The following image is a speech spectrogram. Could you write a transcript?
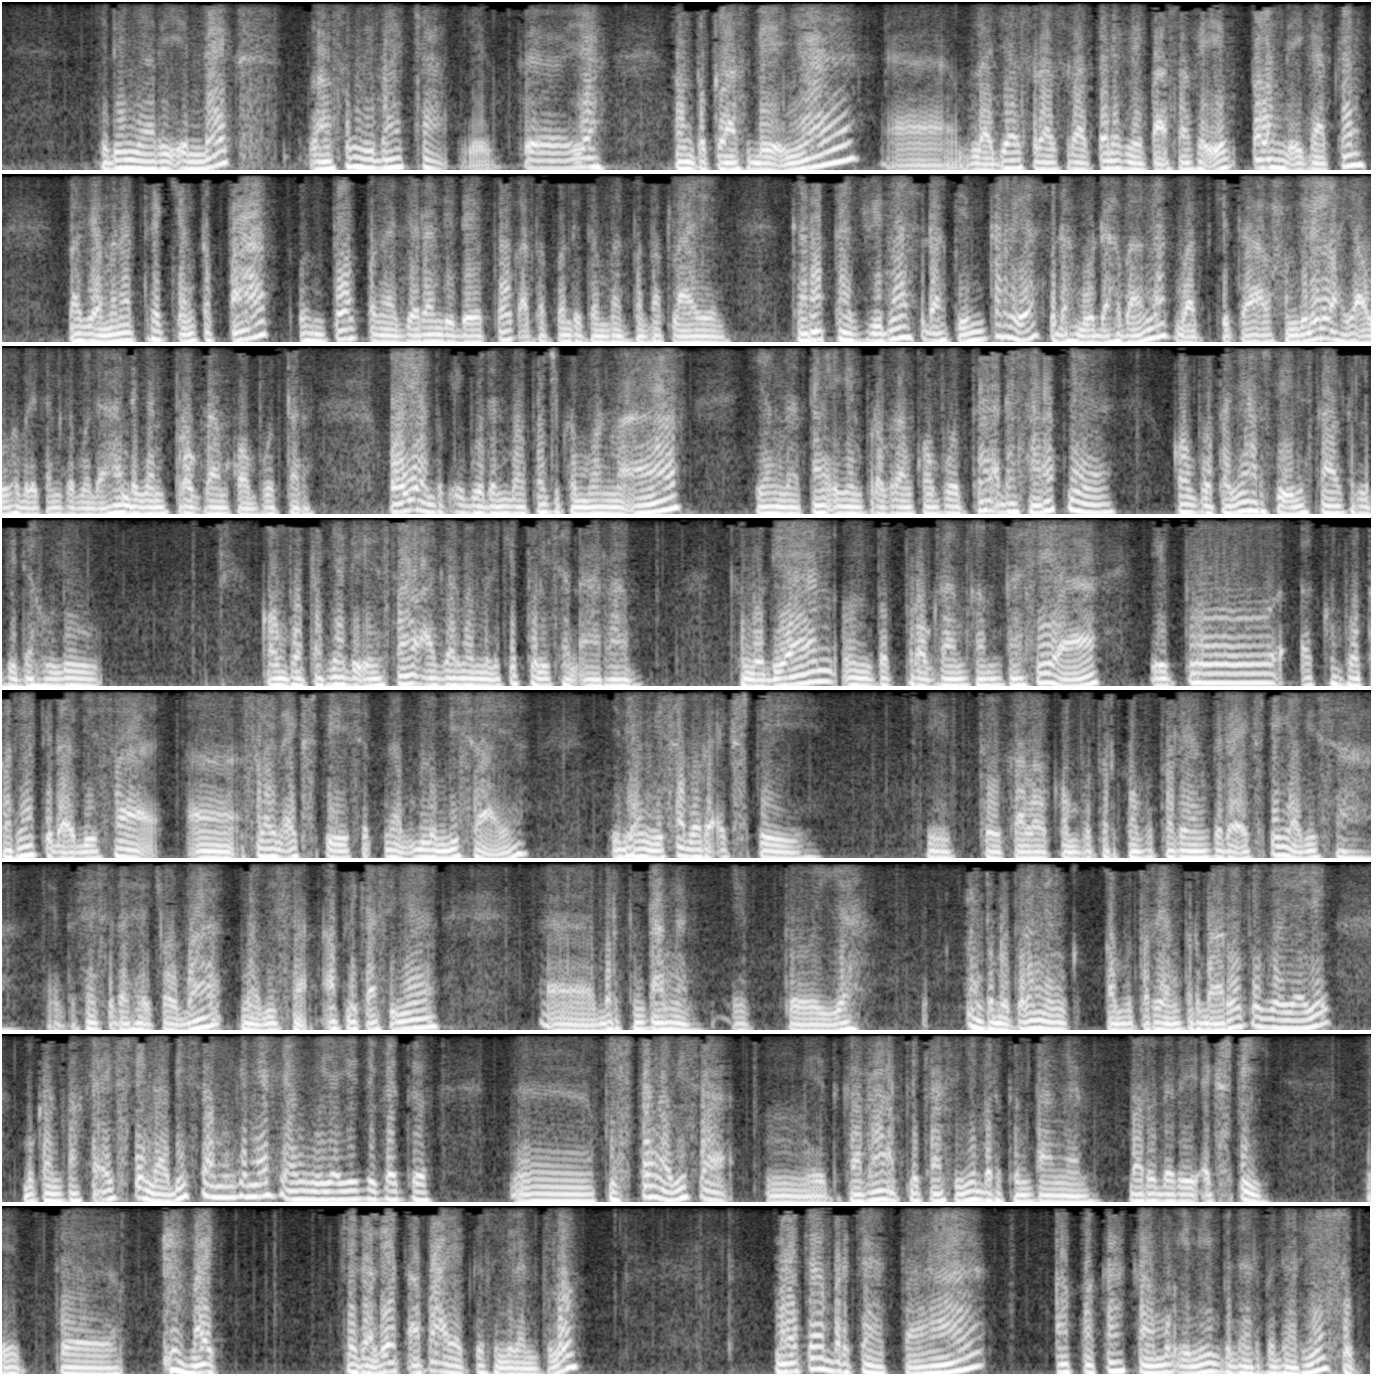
Jadi nyari indeks langsung dibaca gitu ya. Untuk kelas B-nya ya, belajar surat-surat pendek nih Pak Safi tolong diingatkan bagaimana trik yang tepat untuk pengajaran di Depok ataupun di tempat-tempat lain. Karena tajwidnya sudah pinter ya, sudah mudah banget buat kita. Alhamdulillah ya Allah berikan kemudahan dengan program komputer. Oh ya untuk ibu dan bapak juga mohon maaf. Yang datang ingin program komputer ada syaratnya. Komputernya harus diinstal terlebih dahulu. Komputernya diinstal agar memiliki tulisan Arab. Kemudian untuk program Camtasia itu uh, komputernya tidak bisa uh, selain XP nah, belum bisa ya. Jadi yang bisa baru XP. Gitu. Kalau komputer-komputer yang tidak XP nggak bisa. Itu saya sudah saya coba nggak bisa. Aplikasinya uh, bertentangan. Itu ya. kebetulan yang komputer yang terbaru tuh Bu Yayu bukan pakai XP nggak bisa mungkin ya yang Bu Yayu juga tuh e, Vista nggak bisa hmm, itu karena aplikasinya bertentangan baru dari XP itu baik kita lihat apa ayat ke-90 mereka berkata apakah kamu ini benar-benar Yusuf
